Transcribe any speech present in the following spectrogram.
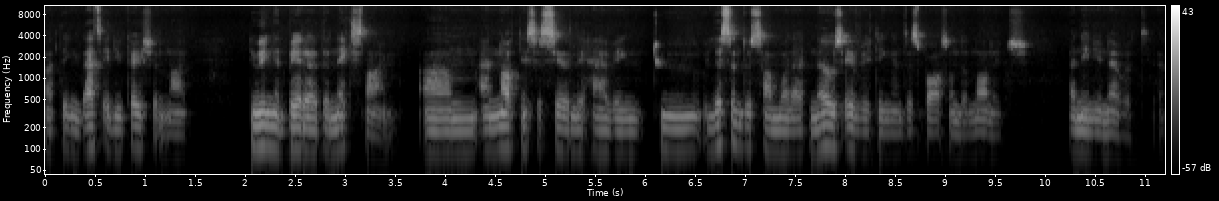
I think that's education, like doing it better the next time. Um, and not necessarily having to listen to someone that knows everything and just pass on the knowledge and then you know it.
